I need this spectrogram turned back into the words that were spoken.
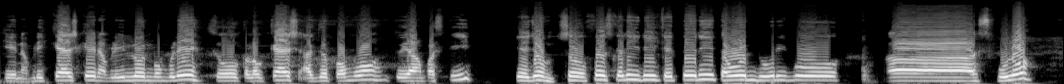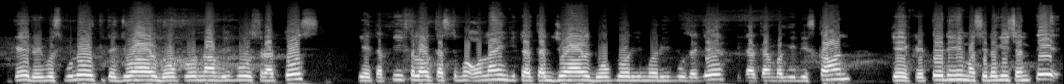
Okey, nak beli cash ke, nak beli loan pun boleh. So, kalau cash harga promo tu yang pasti. Okay, jom. So, first kali ni kereta ni tahun 2010. Okay, 2010 kita jual 26,100. Okay, tapi kalau customer online kita akan jual 25,000 saja. Kita akan bagi diskaun. Okay, kereta ni masih lagi cantik.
